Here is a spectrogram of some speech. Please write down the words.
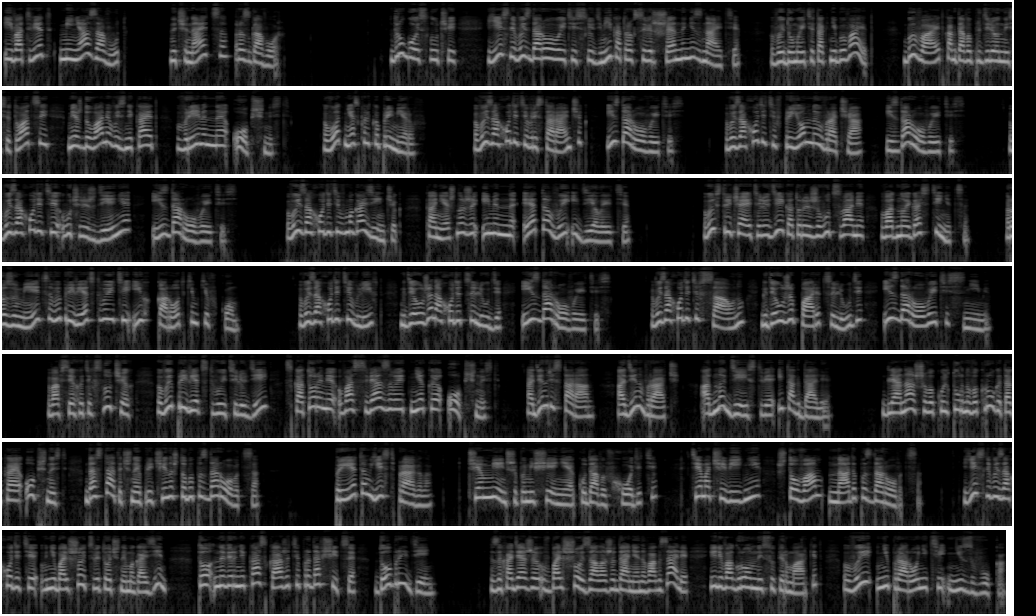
и в ответ «меня зовут» начинается разговор. Другой случай, если вы здороваетесь с людьми, которых совершенно не знаете. Вы думаете, так не бывает? Бывает, когда в определенной ситуации между вами возникает временная общность. Вот несколько примеров. Вы заходите в ресторанчик и здороваетесь. Вы заходите в приемную врача и здороваетесь. Вы заходите в учреждение и здороваетесь. Вы заходите в магазинчик, конечно же, именно это вы и делаете. Вы встречаете людей, которые живут с вами в одной гостинице. Разумеется, вы приветствуете их коротким кивком. Вы заходите в лифт, где уже находятся люди, и здороваетесь. Вы заходите в сауну, где уже парятся люди, и здороваетесь с ними. Во всех этих случаях вы приветствуете людей, с которыми вас связывает некая общность, один ресторан, один врач, одно действие и так далее. Для нашего культурного круга такая общность – достаточная причина, чтобы поздороваться. При этом есть правило. Чем меньше помещения, куда вы входите, тем очевиднее, что вам надо поздороваться. Если вы заходите в небольшой цветочный магазин, то наверняка скажете продавщице «добрый день». Заходя же в большой зал ожидания на вокзале или в огромный супермаркет, вы не пророните ни звука.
